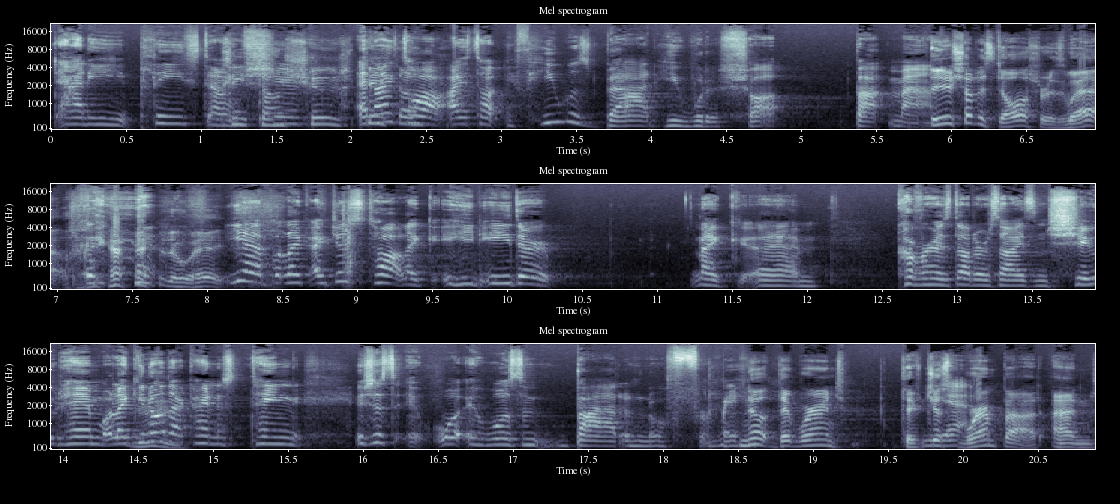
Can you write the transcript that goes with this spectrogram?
Daddy, please don't Please shoot. don't shoot, And I don't. thought, I thought if he was bad, he would have shot Batman. They shot his daughter as well. in a way. Yeah, but like I just thought like he'd either like um cover his daughter's eyes and shoot him or like you know Mm. that kind of thing. It's just it, it wasn't bad enough for me. No, they weren't. They just Yeah. weren't bad, and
